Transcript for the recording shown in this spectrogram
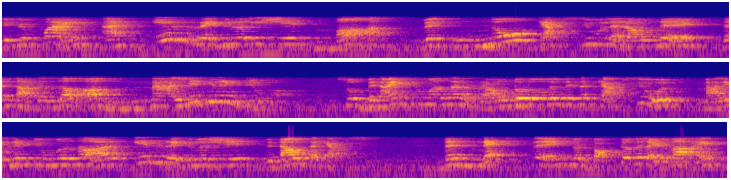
If you find an irregularly shaped mass with no capsule around it, then that is a malignant tumor. So benign tumors are round or oval with a capsule malignant tumors are irregular shape without a capsule. The next thing the doctor will advise,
